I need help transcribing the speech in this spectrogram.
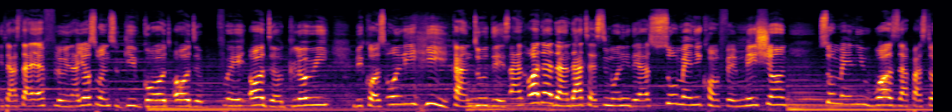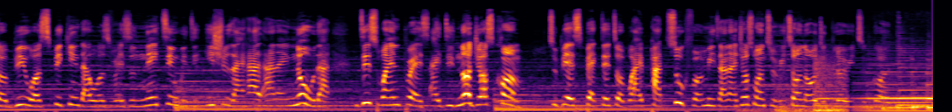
it has started flowing. I just want to give God all the praise, all the glory, because only He can do this. And other than that testimony, there are so many confirmation, so many words that Pastor B was speaking that was resonating with the issues I had. And I know that this wine press, I did not just come to be a spectator, but I partook from it, and I just want to return all the glory to God.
